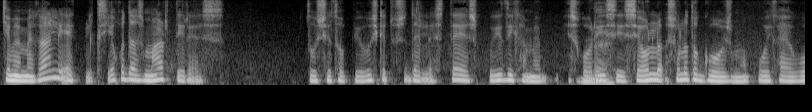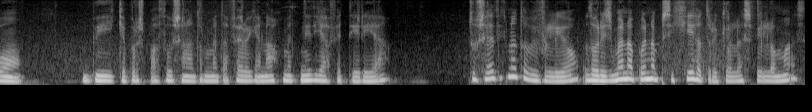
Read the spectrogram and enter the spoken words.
Και με μεγάλη έκπληξη, έχοντας μάρτυρες τους ηθοποιούς και τους συντελεστές που ήδη είχαμε εισχωρήσει ναι. σε, όλο, σε όλο τον κόσμο που είχα εγώ μπει και προσπαθούσα να τον μεταφέρω για να έχουμε την ίδια αφετηρία, τους έδειχνα το βιβλίο, δορισμένο από ένα ψυχίατρο κιόλας φίλο μας,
